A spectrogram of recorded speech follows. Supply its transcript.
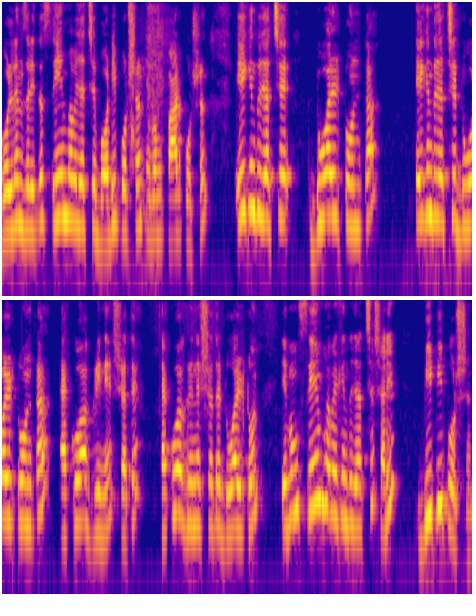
গোল্ডেন জারিতে সেম ভাবে যাচ্ছে বডি পোর্শন এবং পার পোর্শন এই কিন্তু যাচ্ছে ডুয়াল টোনটা এই কিন্তু যাচ্ছে ডুয়াল টোনটা অ্যাকোয়া গ্রিনের সাথে অ্যাকোয়া গ্রিনের সাথে ডুয়াল টোন এবং সেম ভাবে কিন্তু যাচ্ছে শাড়ির বিপি পোর্শন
